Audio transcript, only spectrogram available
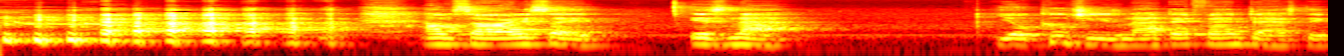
I'm sorry to say, it's not. Your coochie is not that fantastic.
